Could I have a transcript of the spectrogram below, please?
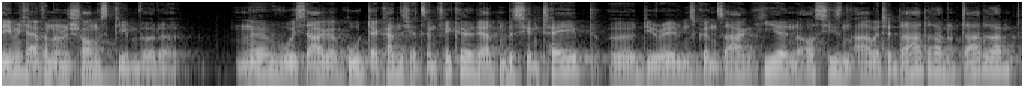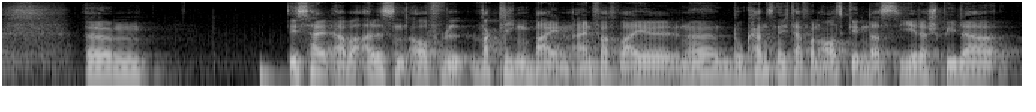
dem ich einfach nur eine Chance geben würde. Ne, wo ich sage, gut, der kann sich jetzt entwickeln, der hat ein bisschen Tape, äh, die Ravens können sagen, hier in der Offseason arbeite da dran und da dran. Ähm, ist halt aber alles auf wackeligen Beinen, einfach weil ne, du kannst nicht davon ausgehen, dass jeder Spieler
